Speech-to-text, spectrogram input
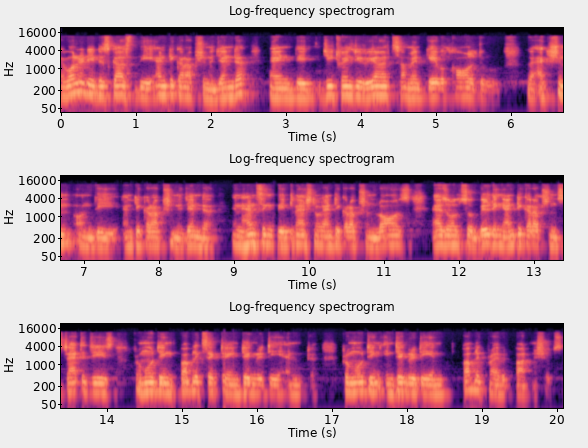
I've already discussed the anti-corruption agenda and the G20 Riyadh summit gave a call to the action on the anti-corruption agenda enhancing the international anti-corruption laws, as also building anti-corruption strategies, promoting public sector integrity and promoting integrity in public-private partnerships.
